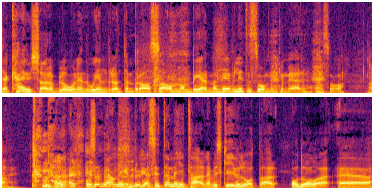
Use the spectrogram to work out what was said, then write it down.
jag kan ju köra Blowing in the Wind runt en brasa om någon ber, men det är väl inte så mycket mer än så. Nej. Och så ibland brukar jag sitta med gitarr när vi skriver låtar och då, eh,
